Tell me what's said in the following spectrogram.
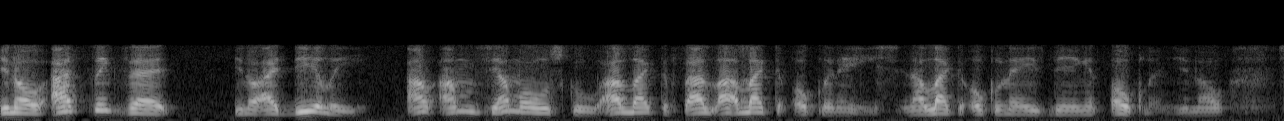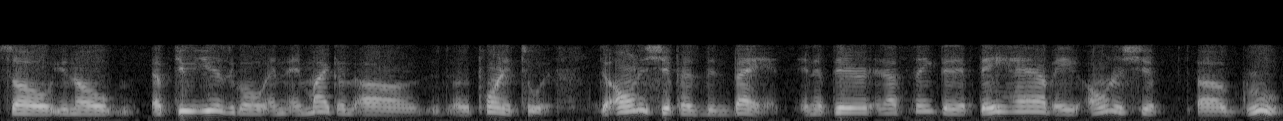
you know, I think that you know, ideally, I, I'm see, I'm old school. I like the I, I like the Oakland A's, and I like the Oakland A's being in Oakland. You know, so you know, a few years ago, and, and Michael uh, pointed to it. the ownership has been bad. And if they're and I think that if they have a ownership uh, group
